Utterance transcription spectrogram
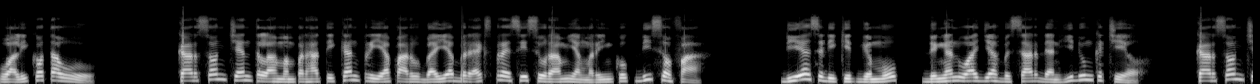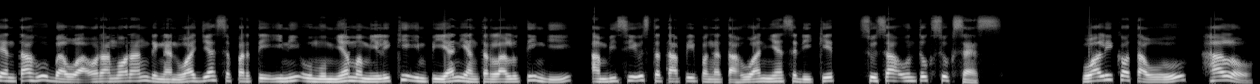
wali kota Wu. Carson Chen telah memperhatikan pria paruh baya berekspresi suram yang meringkuk di sofa. Dia sedikit gemuk, dengan wajah besar dan hidung kecil. Carson Chen tahu bahwa orang-orang dengan wajah seperti ini umumnya memiliki impian yang terlalu tinggi, ambisius tetapi pengetahuannya sedikit, susah untuk sukses. Wali Kota Wu, halo.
